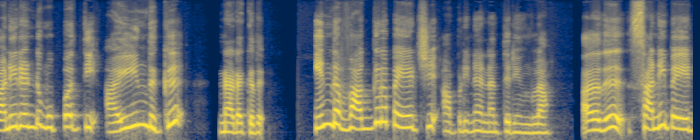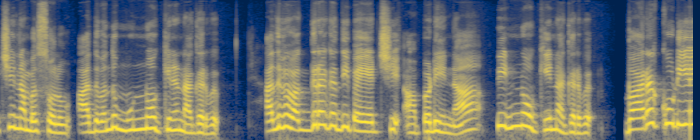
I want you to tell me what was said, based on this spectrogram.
பனிரெண்டு முப்பத்தி ஐந்துக்கு நடக்குது. இந்த வக்ர பயிற்சி அப்படின்னா என்ன தெரியுங்களா? அதாவது சனி பயிற்சி நம்ம சொல்லுவோம். அது வந்து முன்னோக்கின நகர்வு. அதுவே வக்ரகதி பயிற்சி அப்படின்னா பின்னோக்கி நகர்வு. வரக்கூடிய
